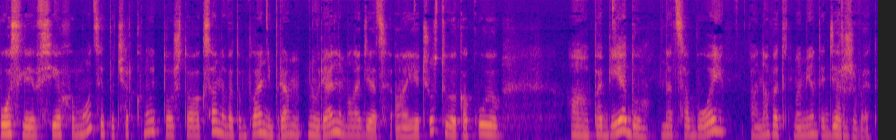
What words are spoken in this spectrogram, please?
после всех эмоций подчеркнуть то, что Оксана в этом плане прям, ну, реально молодец. А, я чувствую, какую а, победу над собой она в этот момент одерживает.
